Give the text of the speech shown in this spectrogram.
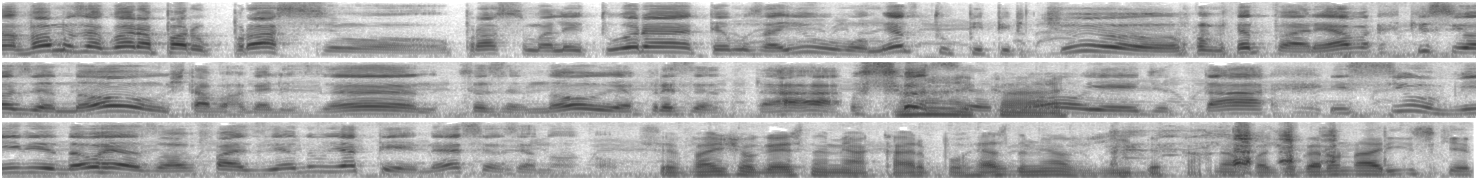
Mas vamos agora para o próximo. Próxima leitura, temos aí o momento Pipipichu, o momento Areva, que o senhor Zenon estava organizando, o senhor Zenon ia apresentar, o senhor Ai, Zenon cara. ia editar, e se o Vini não resolve fazer, não ia ter, né, senhor Zenon? Você vai jogar isso na minha cara pro resto da minha vida, cara. Não, vai jogar no nariz que é,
